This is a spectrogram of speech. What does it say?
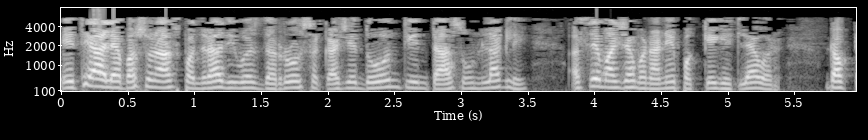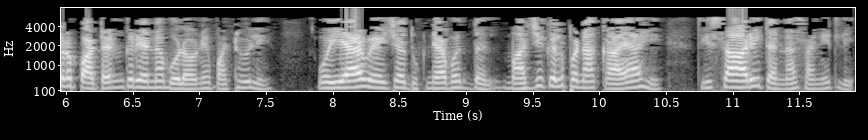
येथे आल्यापासून आज पंधरा दिवस दररोज सकाळचे दोन तीन तास ऊन लागले असे माझ्या मनाने पक्के घेतल्यावर डॉक्टर पाटणकर यांना बोलावणे पाठवले व या वेळेच्या दुखण्याबद्दल माझी कल्पना काय आहे ती सारी त्यांना सांगितली.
